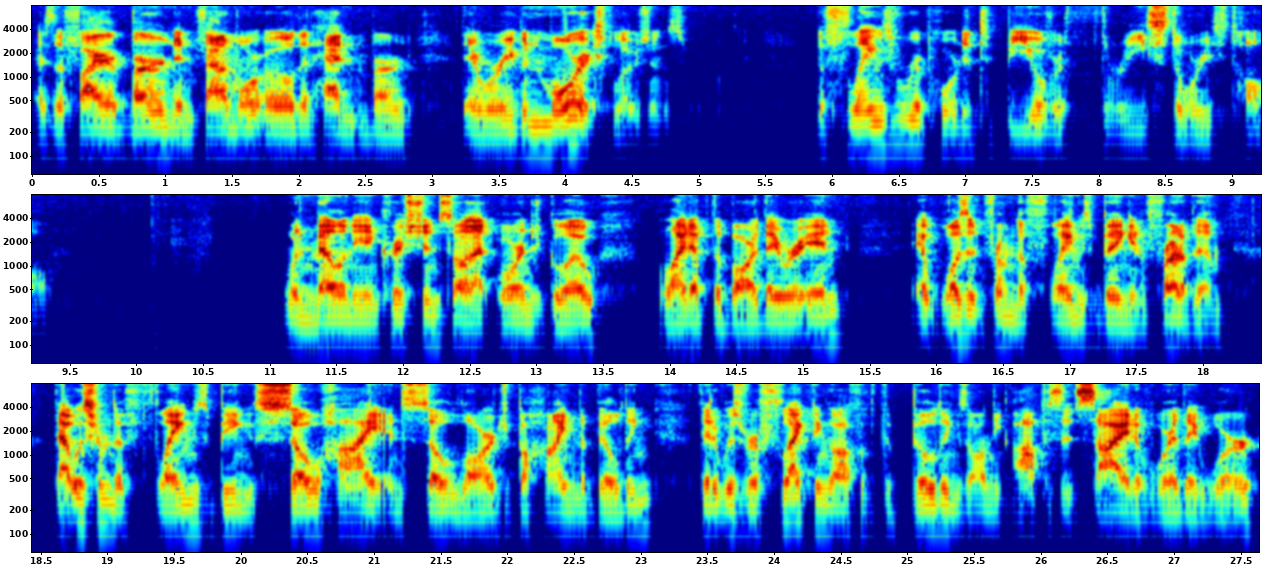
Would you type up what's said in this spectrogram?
As the fire burned and found more oil that hadn't burned, there were even more explosions. The flames were reported to be over three stories tall. When Melanie and Christian saw that orange glow, light up the bar they were in, it wasn't from the flames being in front of them. That was from the flames being so high and so large behind the building that it was reflecting off of the buildings on the opposite side of where they were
